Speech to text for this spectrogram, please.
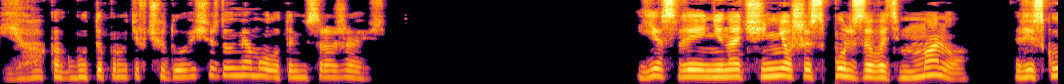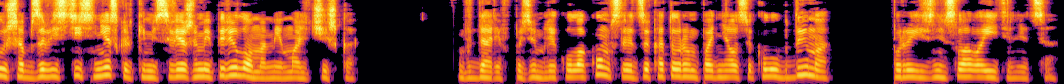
Я как будто против чудовища с двумя молотами сражаюсь. Если не начнешь использовать ману, рискуешь обзавестись несколькими свежими переломами, мальчишка. Вдарив по земле кулаком, вслед за которым поднялся клуб дыма, произнесла воительница.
